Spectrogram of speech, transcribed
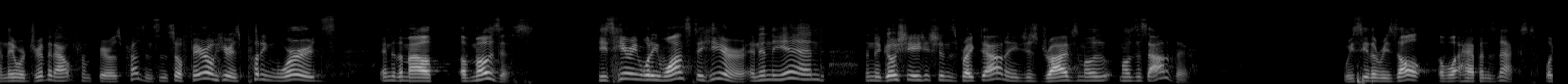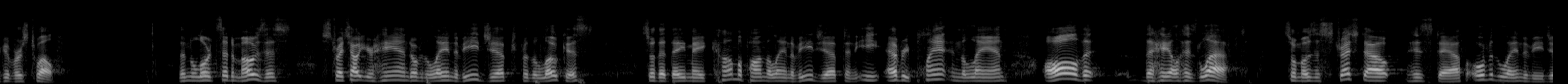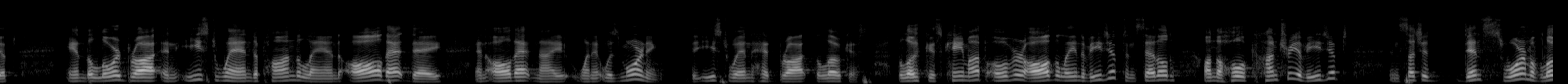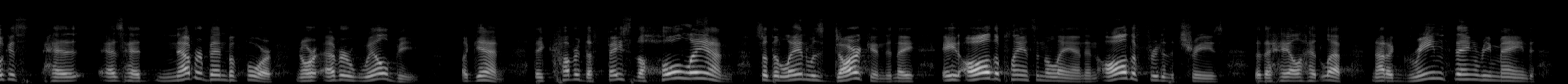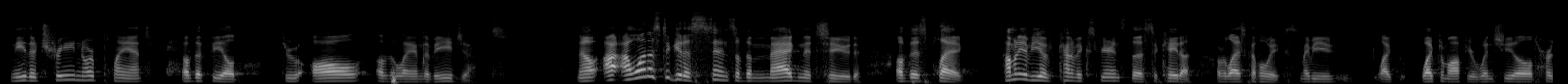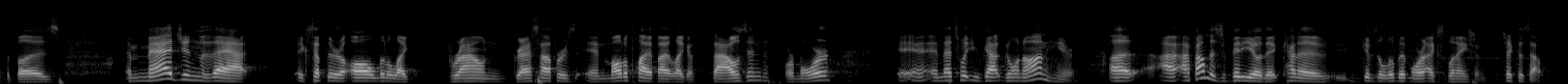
and they were driven out from Pharaoh's presence. And so Pharaoh here is putting words into the mouth of Moses. He's hearing what he wants to hear. And in the end, the negotiations break down and he just drives Mo- Moses out of there. we see the result of what happens next. Look at verse 12. Then the Lord said to Moses, Stretch out your hand over the land of Egypt for the locusts, so that they may come upon the land of Egypt and eat every plant in the land, all that the hail has left. So Moses stretched out his staff over the land of Egypt, and the Lord brought an east wind upon the land all that day and all that night when it was morning. The east wind had brought the locust. The locust came up over all the land of Egypt and settled on the whole country of Egypt, and such a dense swarm of locusts as had never been before, nor ever will be. Again, they covered the face of the whole land, so the land was darkened, and they ate all the plants in the land and all the fruit of the trees that the hail had left. Not a green thing remained, neither tree nor plant of the field, through all of the land of Egypt. Now, I, I want us to get a sense of the magnitude of this plague. How many of you have kind of experienced the cicada over the last couple of weeks? Maybe you like wiped them off your windshield, heard the buzz. Imagine that, except they're all little like brown grasshoppers, and multiply it by like a thousand or more, and, and that's what you've got going on here. Uh, I, I found this video that kind of gives a little bit more explanation. Check this out.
